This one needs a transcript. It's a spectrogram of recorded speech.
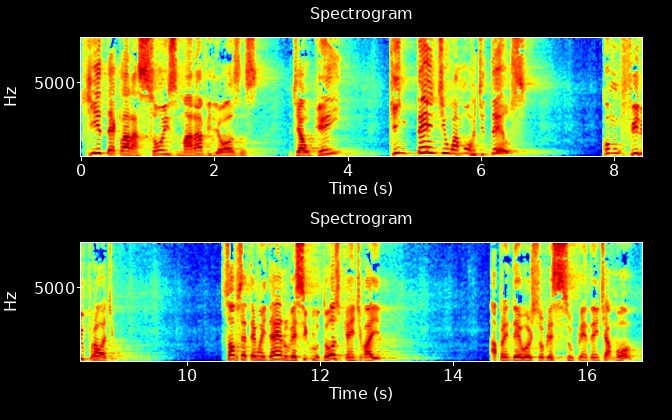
Que declarações maravilhosas de alguém que entende o amor de Deus como um filho pródigo. Só para você ter uma ideia, no versículo 12, que a gente vai aprender hoje sobre esse surpreendente amor,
